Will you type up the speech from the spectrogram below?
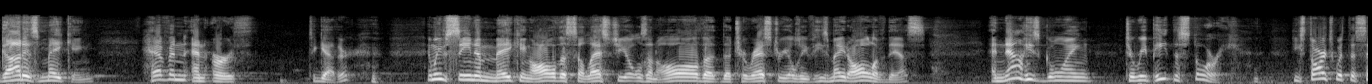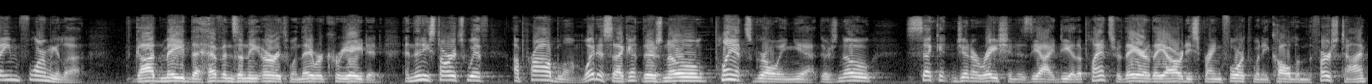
God is making heaven and earth together. And we've seen him making all the celestials and all the, the terrestrials. He's made all of this. And now he's going to repeat the story. He starts with the same formula God made the heavens and the earth when they were created. And then he starts with a problem. Wait a second, there's no plants growing yet. There's no second generation, is the idea. The plants are there, they already sprang forth when he called them the first time,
